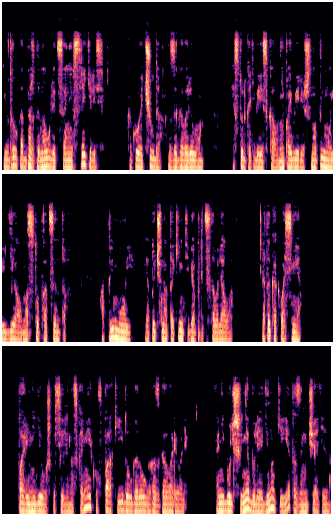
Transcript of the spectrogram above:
И вдруг однажды на улице они встретились. «Какое чудо!» – заговорил он. Я столько тебя искал, не поверишь, но ты мой идеал на сто процентов. А ты мой. Я точно таким тебя представляла. Это как во сне. Парень и девушка сели на скамейку в парке и долго-долго разговаривали. Они больше не были одиноки, и это замечательно.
